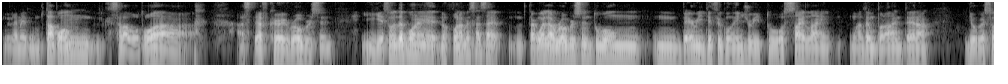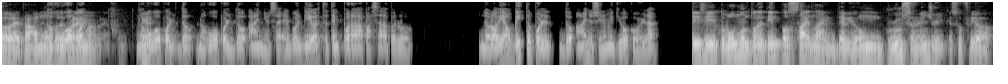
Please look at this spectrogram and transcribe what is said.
le metió un tapón que se la botó a, a Steph Curry Robertson. Y eso te pone, nos pone a pensar, ¿te acuerdas? Robertson tuvo un, un very difficult injury, tuvo sideline una temporada entera yo que eso le trajo un montón de problemas. no, jugó por dos, no jugó por dos años. O sea, él volvió esta temporada pasada, pero no lo habíamos visto por dos años, si no me equivoco, ¿verdad? Sí, sí, tuvo un montón de tiempo sideline debido a un gruesome injury que sufrió.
